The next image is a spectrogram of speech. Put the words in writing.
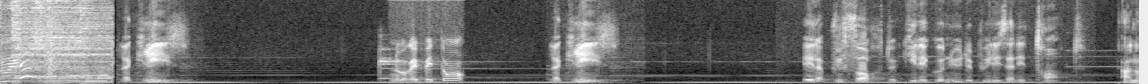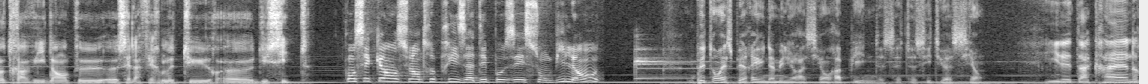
Twitch. La crise. Nous répétons, la crise est la plus forte qu'il ait connue depuis les années 30. À notre avis, dans peu, euh, c'est la fermeture euh, du site. Conséquence, l'entreprise a déposé son bilan. Peut-on espérer une amélioration rapide de cette situation? Il est à craindre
